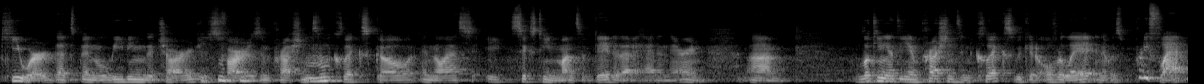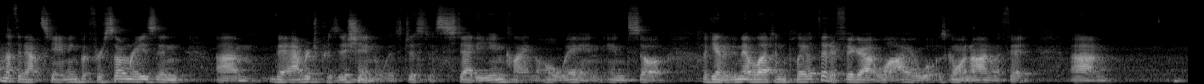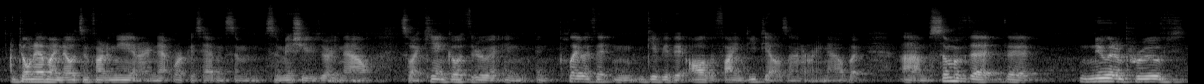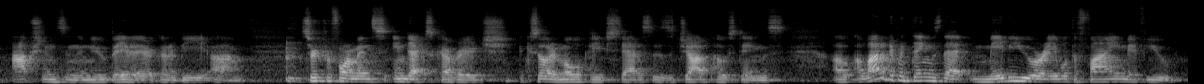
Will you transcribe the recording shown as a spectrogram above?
keyword that's been leading the charge as far as impressions and clicks go in the last eight, 16 months of data that I had in there. And um, looking at the impressions and clicks, we could overlay it, and it was pretty flat, nothing outstanding. But for some reason, um, the average position was just a steady incline the whole way. And, and so, again, I didn't have a lot of time to play with it or figure out why or what was going on with it. Um, I don't have my notes in front of me, and our network is having some some issues right now, so I can't go through and, and play with it and give you the, all the fine details on it right now. But um, some of the the new and improved options in the new beta are going to be um, search performance, index coverage, accelerated mobile page statuses, job postings, a, a lot of different things that maybe you are able to find if you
